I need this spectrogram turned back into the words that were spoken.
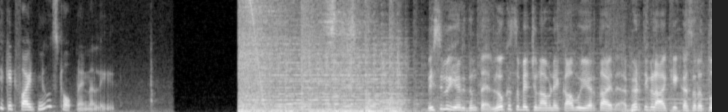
ಟಿಕೆಟ್ ಫೈಟ್ ನ್ಯೂಸ್ ಟಾಪ್ ನೈನ್ನಲ್ಲಿ ಬಿಸಿಲು ಏರಿದಂತೆ ಲೋಕಸಭೆ ಚುನಾವಣೆ ಕಾವು ಏರ್ತಾ ಇದೆ. ಅಭ್ಯರ್ಥಿಗಳ ಆಯ್ಕೆ ಕಸರತ್ತು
